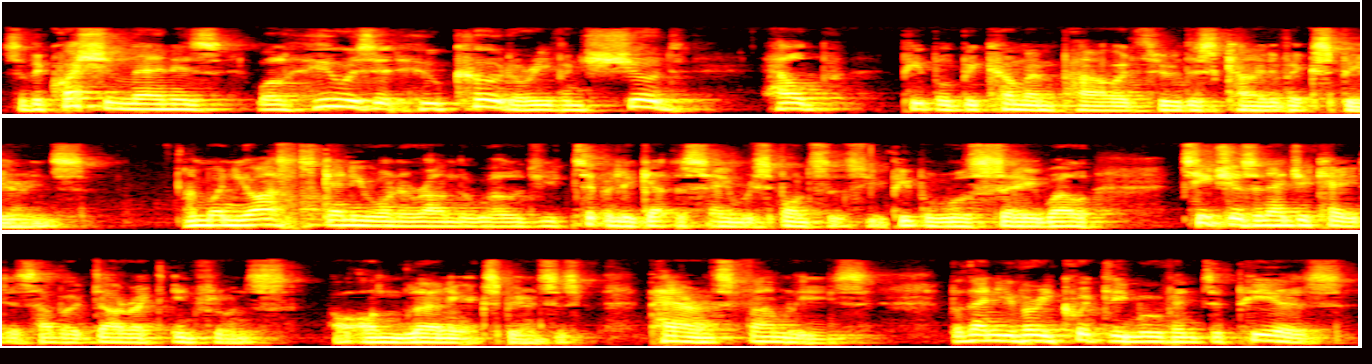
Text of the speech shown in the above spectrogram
So the question then is, well, who is it who could or even should help people become empowered through this kind of experience? And when you ask anyone around the world, you typically get the same responses. People will say, well, teachers and educators have a direct influence on learning experiences, parents, families. But then you very quickly move into peers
